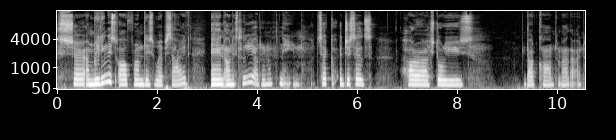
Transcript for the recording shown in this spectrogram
So I'm reading this off from this website, and honestly, I don't know the name. It's like it just says horror stories dot com something like that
